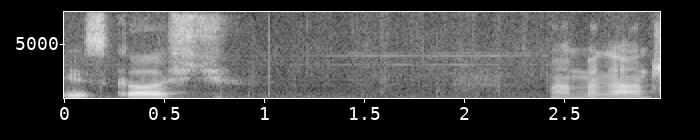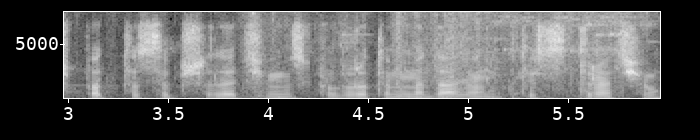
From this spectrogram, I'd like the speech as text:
Jest kość. Mamy lunchpad, to sobie przelecimy z powrotem medalion. Ktoś stracił.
